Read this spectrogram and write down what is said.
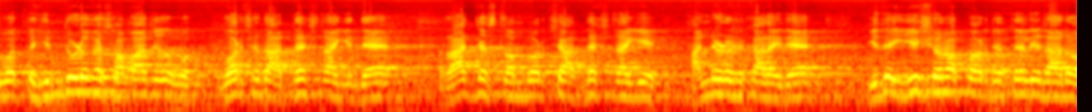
ಇವತ್ತು ಹಿಂದುಳಿದ ಸಮಾಜ ವರ್ಷದ ಅಧ್ಯಕ್ಷನಾಗಿದ್ದೆ. ರಾಜ್ಯ ವರ್ಷ ಅಧ್ಯಕ್ಷನಾಗಿ ಹನ್ನೆರಡು ವರ್ಷ ಕಾಲ ಇದೆ. ಇದೇ ಈಶ್ವರಪ್ಪ ಅವ್ರ ಜೊತೆಯಲ್ಲಿ ನಾನು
